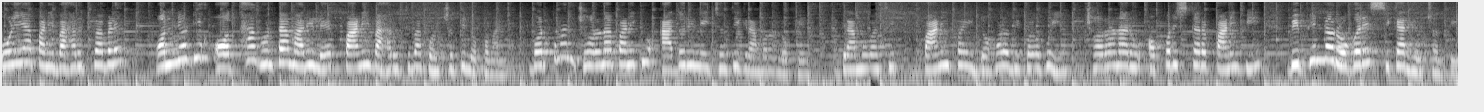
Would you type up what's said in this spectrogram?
ଗୋଳିଆ ପାଣି ବାହାରୁଥିବା ବେଳେ ଅନ୍ୟଟି ଅଧା ଘଣ୍ଟା ମାରିଲେ ପାଣି ବାହାରୁଥିବା କହିଛନ୍ତି ଲୋକମାନେ ବର୍ତ୍ତମାନ ଝରଣା ପାଣିକୁ ଆଦରି ନେଇଛନ୍ତି ଗ୍ରାମର ଲୋକେ ଗ୍ରାମବାସୀ ପାଣି ପାଇଁ ଡହଳ ବିକଳ ହୋଇ ଝରଣାରୁ ଅପରିଷ୍କାର ପାଣି ପିଇ ବିଭିନ୍ନ ରୋଗରେ ଶିକାର ହେଉଛନ୍ତି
